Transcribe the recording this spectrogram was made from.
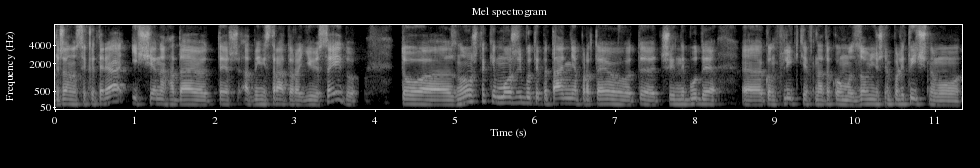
державного секретаря, і ще нагадаю, теж адміністратора USAID, то е, знову ж таки можуть бути питання про те, от, е, чи не буде е, конфліктів на такому зовнішньополітичному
